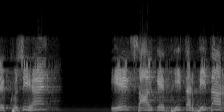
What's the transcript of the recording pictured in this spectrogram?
मुझे खुशी है कि एक साल के भीतर भीतर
